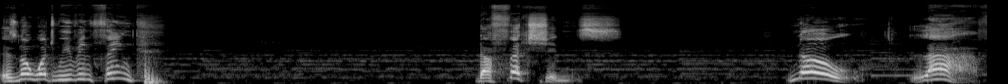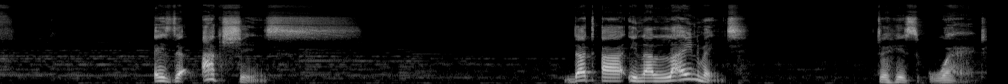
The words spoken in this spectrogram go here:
It's not what we even think. The affections. No. Love is the actions that are in alignment to His word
